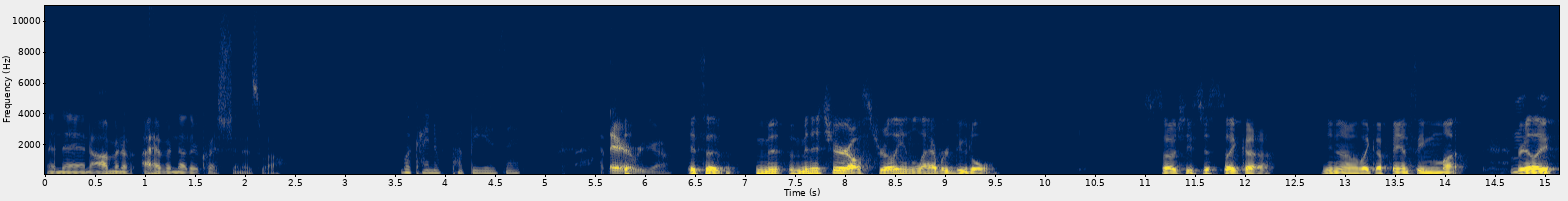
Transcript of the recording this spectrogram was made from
and then I'm gonna. I have another question as well. What kind of puppy is it? There we go. It's a, mi- a miniature Australian Labradoodle. So she's just like a, you know, like a fancy mutt, really. Mhm.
